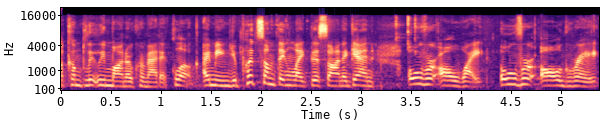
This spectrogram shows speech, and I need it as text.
a completely monochromatic look. I mean, you put something like this on, again, over all white, over all gray,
